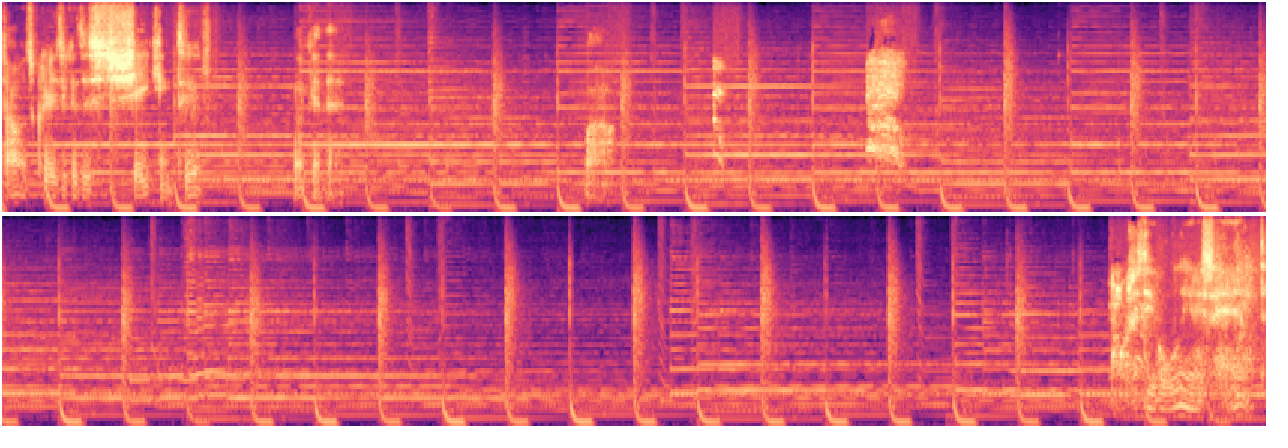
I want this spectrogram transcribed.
That was crazy because it's shaking too. Look at that. Wow. Is he holding in his hand?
